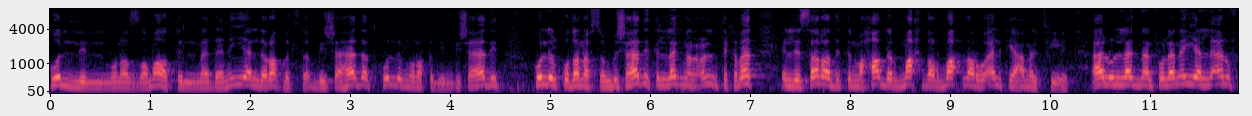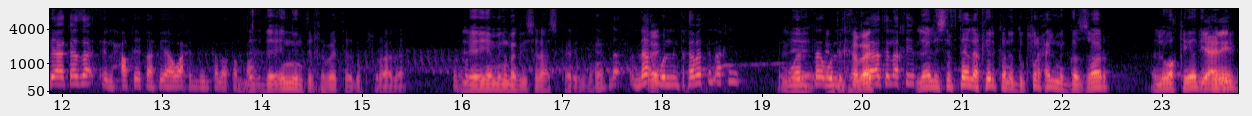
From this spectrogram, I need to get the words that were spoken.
كل المنظمات المدنية اللي راقبت بشهادة كل المراقبين بشهادة كل القضاة نفسهم بشهادة اللجنة العليا للانتخابات اللي سردت المحاضر محضر محضر وقالت هي عملت فيه. قالوا اللجنة الفلانية اللي قالوا فيها كذا الحقيقة فيها واحد اثنين ثلاثة ده, أربعة. ده ان انتخابات يا دكتور علاء؟ اللي هي أيام المجلس العسكري ها؟ لا لا إيه. والانتخابات الاخيره اللي- والت- انتخابات- والاستفتاءات الاخيره لا الاستفتاء الأخير كان الدكتور حلمي الجزار اللي هو قيادي يعني كبير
